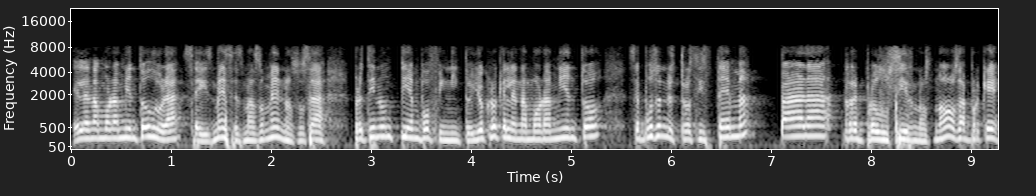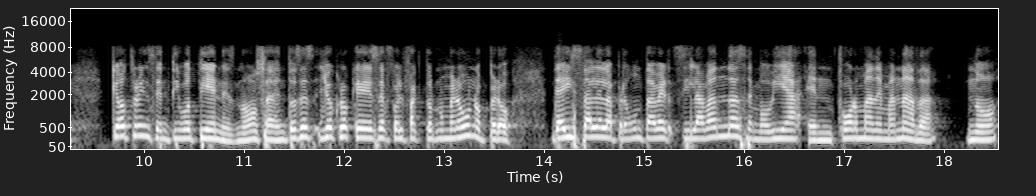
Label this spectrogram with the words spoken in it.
el enamoramiento dura seis meses más o menos, o sea, pero tiene un tiempo finito. Yo creo que el enamoramiento se puso en nuestro sistema para reproducirnos, ¿no? O sea, porque ¿qué otro incentivo tienes, no? O sea, entonces yo creo que ese fue el factor número uno, pero de ahí sale la pregunta, a ver, si la banda se movía en forma de manada, ¿no?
